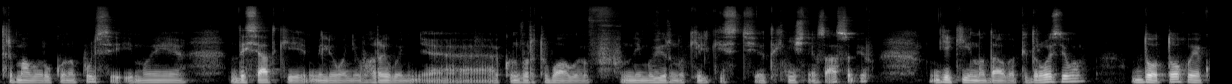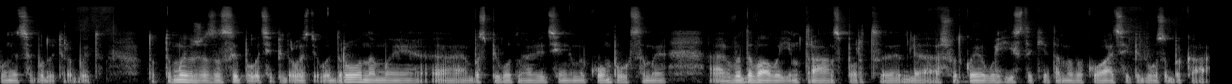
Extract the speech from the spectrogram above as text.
тримали руку на пульсі, і ми десятки мільйонів гривень е, конвертували в неймовірну кількість технічних засобів, які надали підрозділам до того, як вони це будуть робити. Тобто ми вже засипали ці підрозділи дронами, е, безпілотними авіаційними комплексами, е, видавали їм транспорт е, для швидкої логістики, там евакуації, підвозу БК,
